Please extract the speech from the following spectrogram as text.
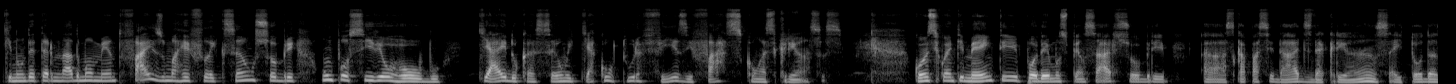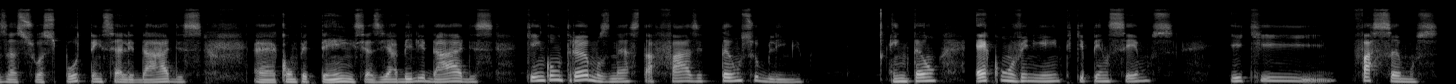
que, num determinado momento, faz uma reflexão sobre um possível roubo que a educação e que a cultura fez e faz com as crianças. Consequentemente, podemos pensar sobre as capacidades da criança e todas as suas potencialidades, é, competências e habilidades que encontramos nesta fase tão sublime. Então, é conveniente que pensemos e que façamos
